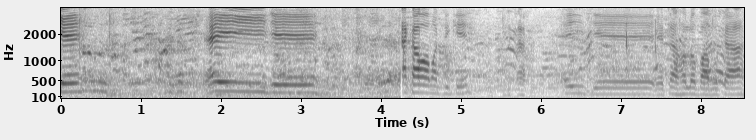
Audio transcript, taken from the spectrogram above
যে এই যে। তাকাও আমার দিকে। এই যে এটা হলো বাবুটা।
